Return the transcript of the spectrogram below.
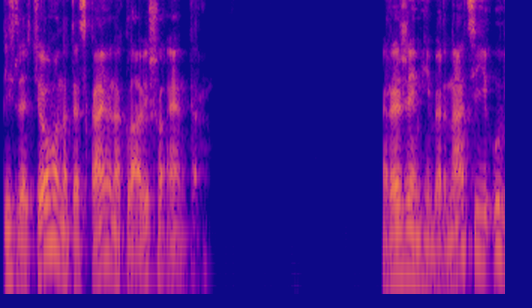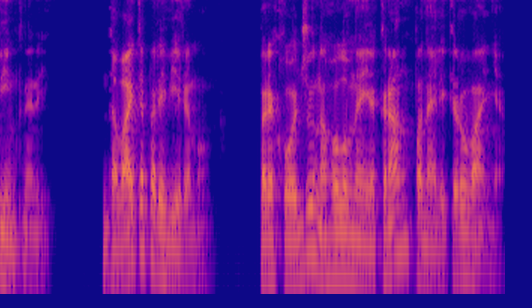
Після цього натискаю на клавішу Enter. Режим гібернації увімкнений. Давайте перевіримо. Переходжу на головний екран панелі керування.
